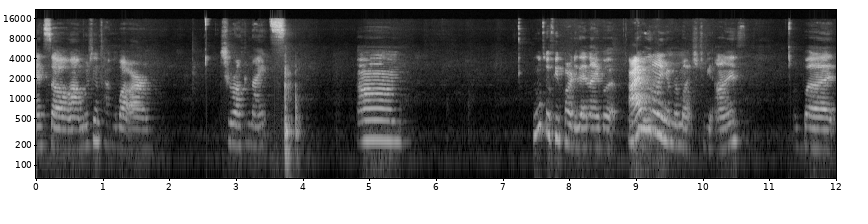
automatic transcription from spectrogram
And so um, we're just gonna talk about our drunk nights. Um, we went to a few parties that night, but I really don't remember much to be honest. But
